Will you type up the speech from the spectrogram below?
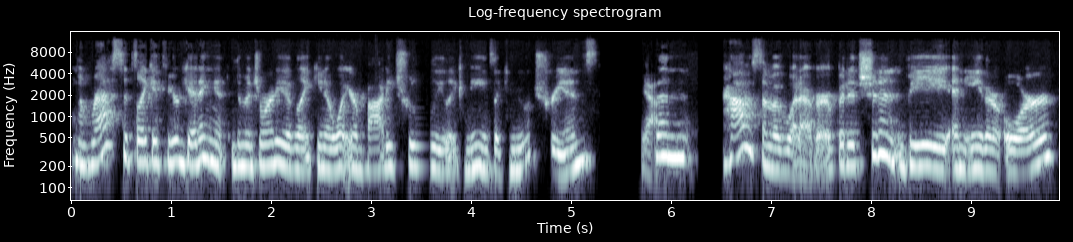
The rest it's like if you're getting the majority of like you know what your body truly like needs like nutrients yeah. then have some of whatever but it shouldn't be an either or.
